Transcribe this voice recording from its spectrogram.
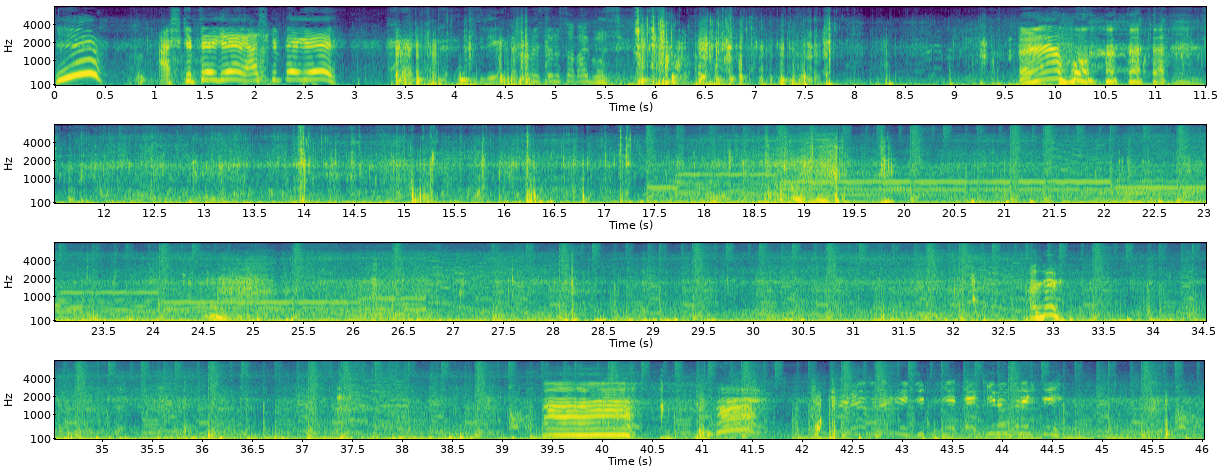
Ih, acho que peguei, acho que peguei. Se liga que tá começando essa bagunça. É, pô. Até aqui e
